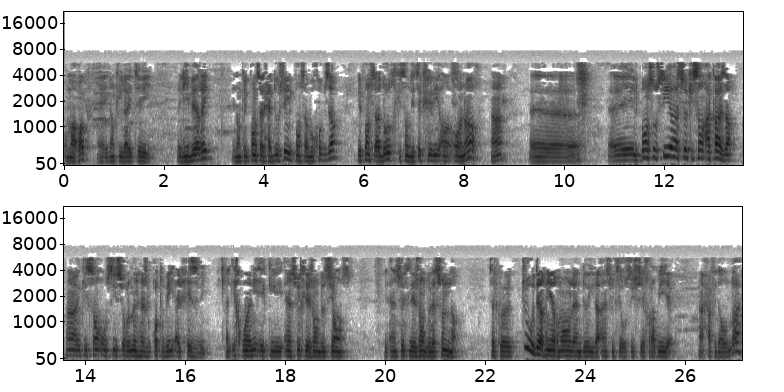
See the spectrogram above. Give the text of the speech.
au Maroc et donc il a été libéré. Et donc il pense à Al-Haddouché, il pense à Boukhobza, il pense à d'autres qui sont des takfiri en, or hein, euh, il pense aussi à ceux qui sont à Kaza hein, qui sont aussi sur le manhaj al-Qutbi al-Hizbi al-Ikhwani et qui insultent les gens de science il insulte les gens de la sunna tel que tout dernièrement, l'un d'eux, il a insulté aussi Sheikh Rabi' hein, Hafidahullah.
